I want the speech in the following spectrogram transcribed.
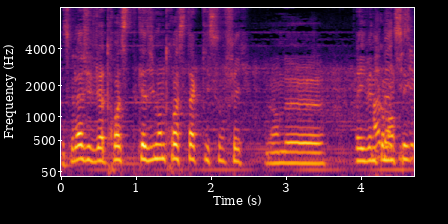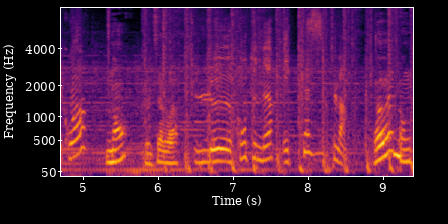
Parce que là, j'ai déjà trois, quasiment trois stacks qui sont faits. Dans le... Là, ils viennent Ah bah, tu commencer. sais quoi? Non, je veux le savoir. Le conteneur est quasi plein. Ouais, ouais, donc.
